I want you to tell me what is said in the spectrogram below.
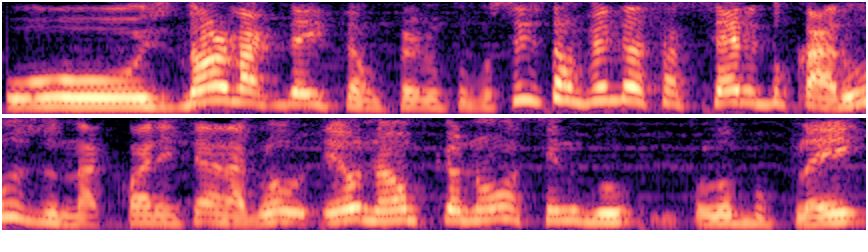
O Snorlax Deitão perguntou: Vocês estão vendo essa série do Caruso na quarentena na Globo? Eu não, porque eu não assino Glo- Globoplay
